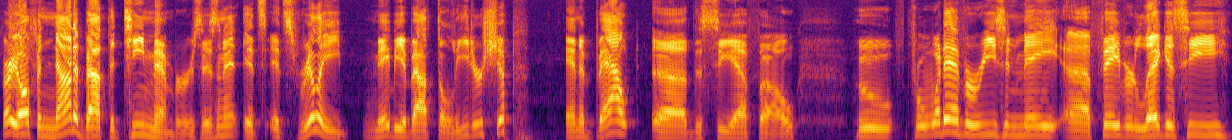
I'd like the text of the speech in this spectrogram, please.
very often not about the team members, isn't it? It's it's really maybe about the leadership and about uh, the CFO, who, for whatever reason, may uh, favor legacy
